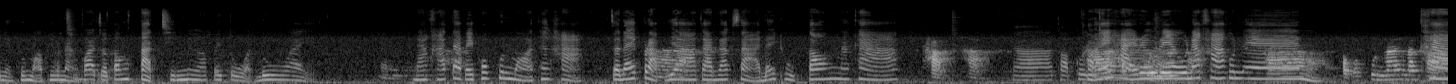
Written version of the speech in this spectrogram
เนี่ยคุณหมอผิวหนังก็อาจจะต้องตัดชิ้นเนื้อไปตรวจด้วยนะคะ แต่ไปพบคุณหมอเถอะค่ะ จะได้ปรับค่ะยาการรักษาได้ถูกต้องนะคะ ค่ะค่ะค่ะขอบคุณขอให้มกหายเร็วๆนะคะ คุณแอนค่ะขอบพระคุณมากนะคะ ค่ะ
